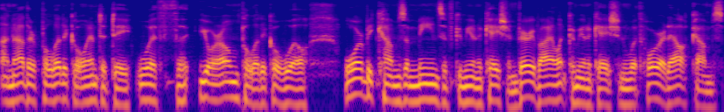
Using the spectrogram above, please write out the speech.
another political entity with your own political will. War becomes a means of communication, very violent communication with horrid outcomes.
